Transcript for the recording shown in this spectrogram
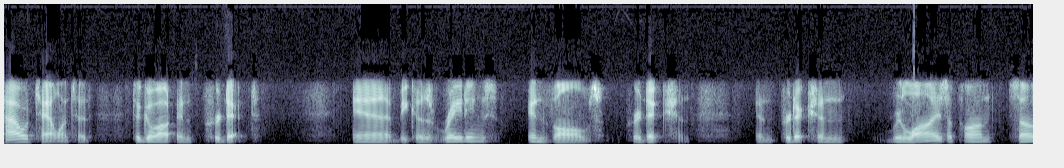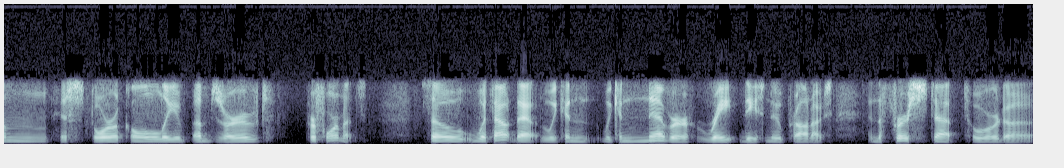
how talented, to go out and predict. And because ratings involves prediction, and prediction relies upon some historically observed performance. So without that, we can we can never rate these new products. And the first step toward a,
